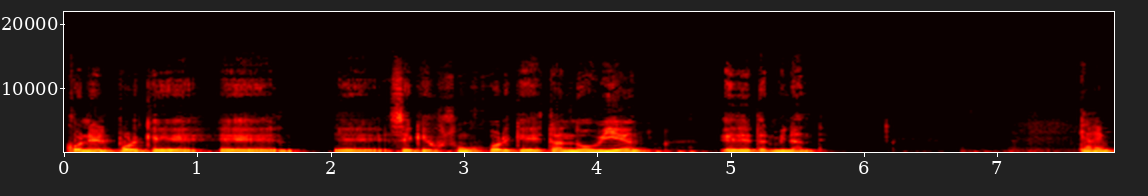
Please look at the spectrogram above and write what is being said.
con él porque eh, eh, sé que es un jugador que estando bien es determinante. Karim.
